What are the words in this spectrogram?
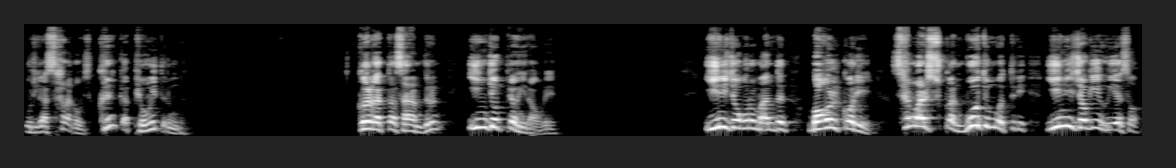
우리가 살아가고 있어요. 그러니까 병이 드는 거예요. 그걸 갖다 사람들은 인조병이라고 그래요. 인위적으로 만든 먹을거리, 생활습관 모든 것들이 인위적에 의해서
